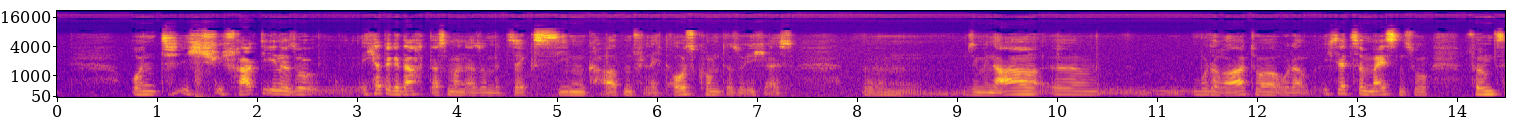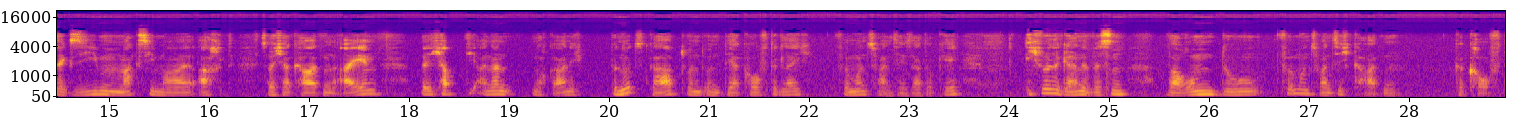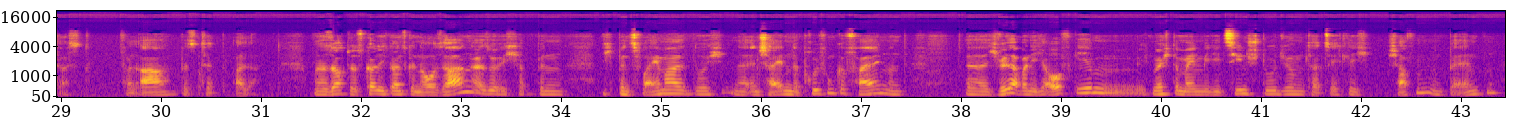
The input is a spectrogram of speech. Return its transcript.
Und ich, ich fragte ihn, also ich hatte gedacht, dass man also mit sechs, sieben Karten vielleicht auskommt. Also ich als ähm, Seminarmoderator äh, oder ich setze meistens so fünf, sechs, sieben, maximal acht solcher Karten ein. Ich habe die anderen noch gar nicht benutzt gehabt und, und der kaufte gleich 25. Ich sagte, okay, ich würde gerne wissen, warum du 25 Karten gekauft hast. Von A bis Z alle. Und er sagte, das kann ich ganz genau sagen. Also ich bin, ich bin zweimal durch eine entscheidende Prüfung gefallen und äh, ich will aber nicht aufgeben. Ich möchte mein Medizinstudium tatsächlich schaffen und beenden.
